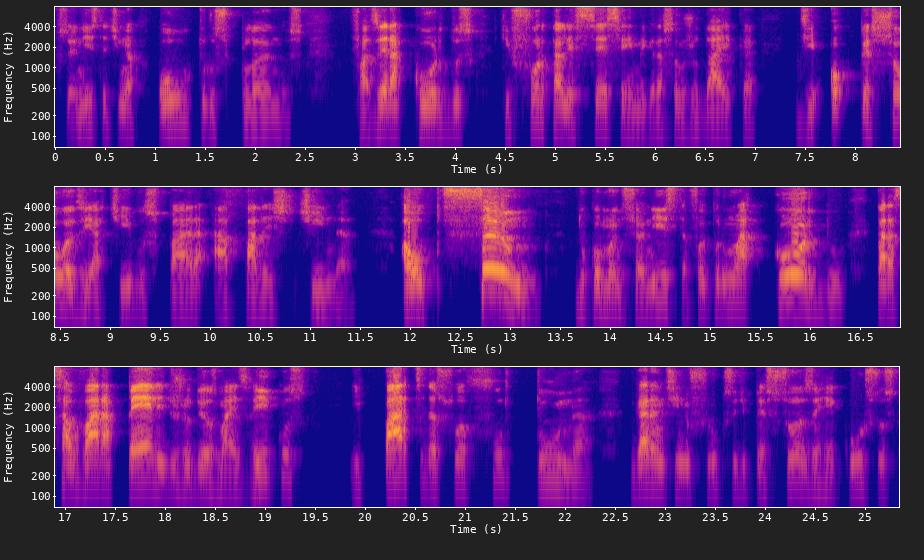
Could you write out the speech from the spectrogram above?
sionista tinha outros planos fazer acordos que fortalecessem a imigração judaica de pessoas e ativos para a Palestina. A opção do comando sionista foi por um acordo para salvar a pele dos judeus mais ricos e parte da sua fortuna, garantindo fluxo de pessoas e recursos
